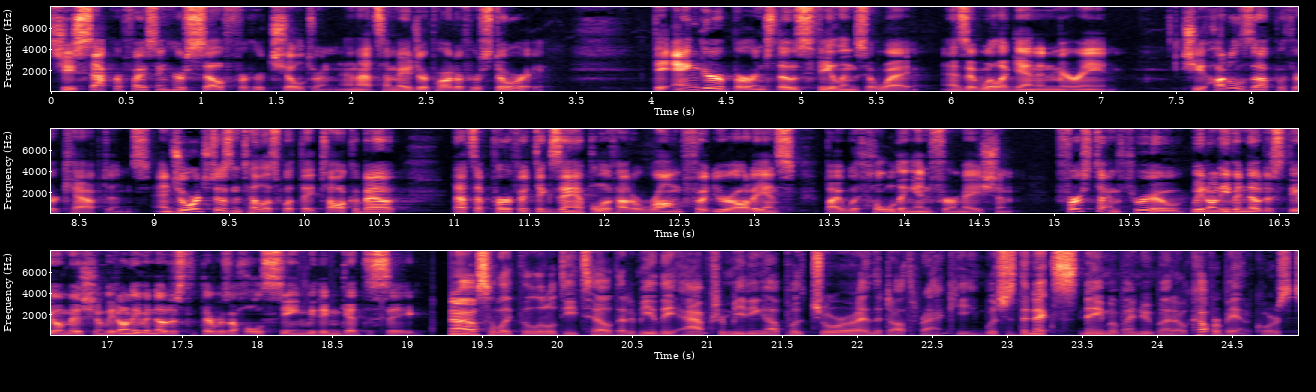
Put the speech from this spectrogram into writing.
She's sacrificing herself for her children, and that's a major part of her story. The anger burns those feelings away, as it will again in Meereen. She huddles up with her captains, and George doesn't tell us what they talk about. That's a perfect example of how to wrongfoot your audience by withholding information. First time through, we don't even notice the omission. We don't even notice that there was a whole scene we didn't get to see. And I also like the little detail that immediately after meeting up with Jorah and the Dothraki, which is the next name of my new metal cover band, of course,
